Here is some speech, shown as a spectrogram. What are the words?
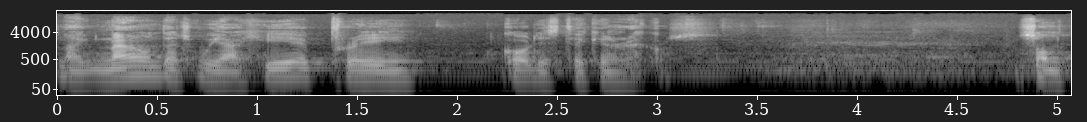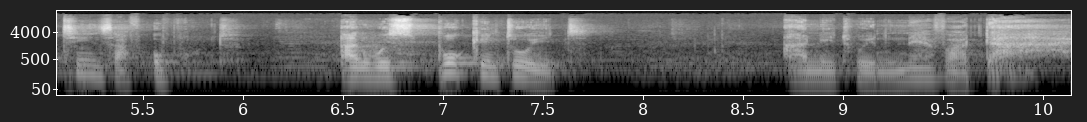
Like now that we are here praying, God is taking records. Some things have opened, and we spoke into it and it will never die.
